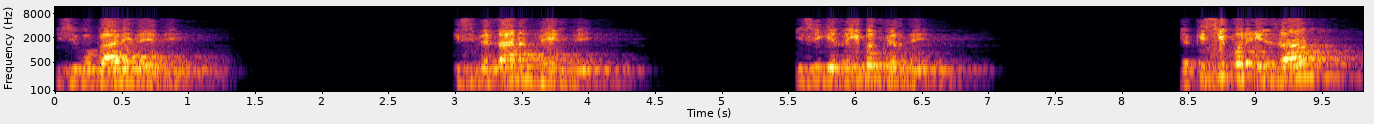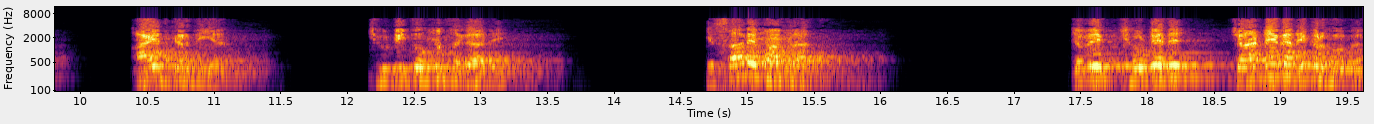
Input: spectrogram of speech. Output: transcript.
کسی کو گالی دے دی، کسی پہ لانت بھیج دی، کسی کی غیبت کر دی، یا کسی پر الزام عائد کر دیا، جھوٹی تہمت لگا دی، یہ سارے معاملات جب ایک چھوٹے سے چانٹے کا ذکر ہوگا،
